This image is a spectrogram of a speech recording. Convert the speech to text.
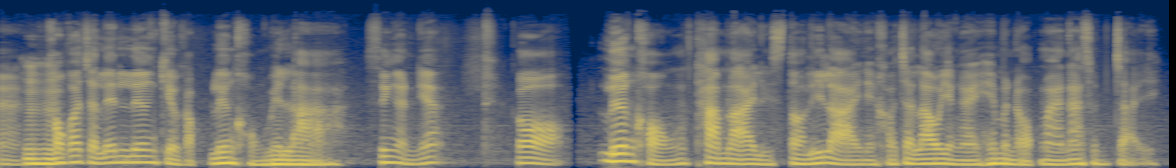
อ่าอือฮึเขาก็จะเล่นเรื่องเกี่ยวกับเรื่องของเวลา ซึ่งอันเนี้ยก็เรื่องของไทม์ไลน์หรือสตอรี่ไลน์เนี่ยเขาจะเล่ายังไงให้มันออกมาน่าสนใจอืม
